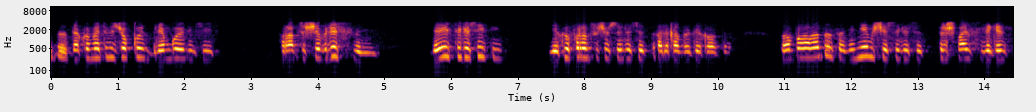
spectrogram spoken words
енді документіңіз жоқ қой білемін ғой деп сөйтіп французша білесіз бе дейді да сөйлесейік дейді екі французша сөйлеседі әлихан бөкейхановтар соны бағалады содан немісше сөйлеседі тынышбаев сіз екенсіз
